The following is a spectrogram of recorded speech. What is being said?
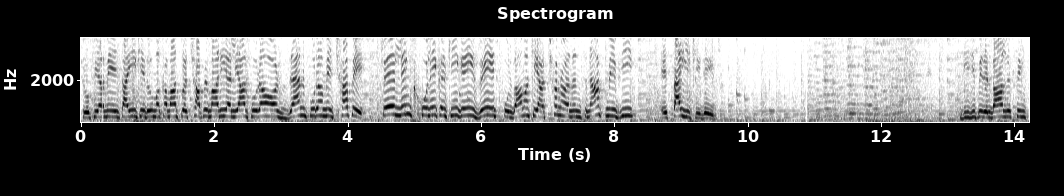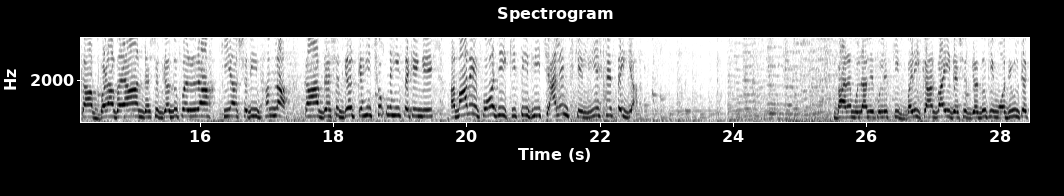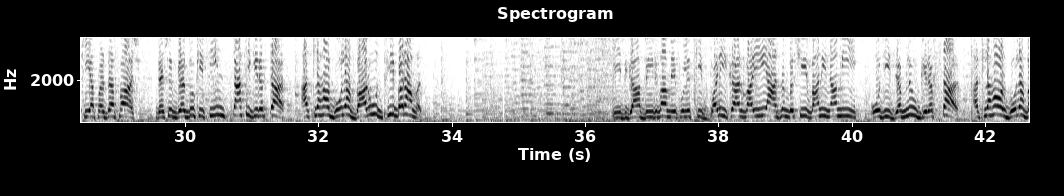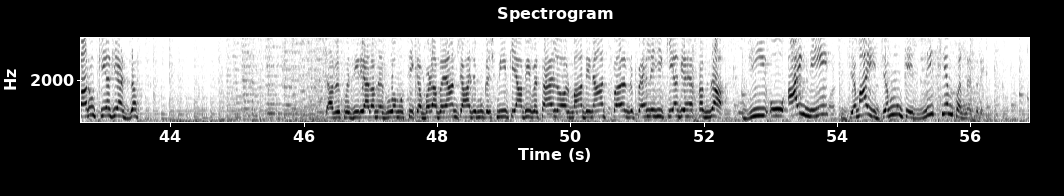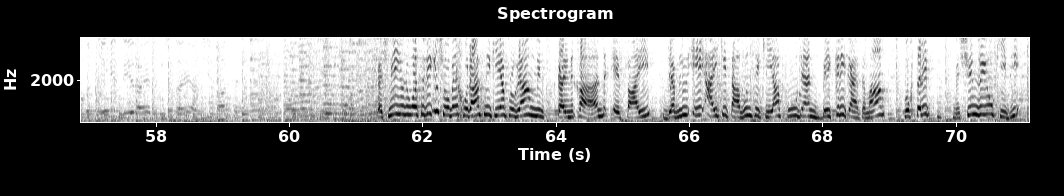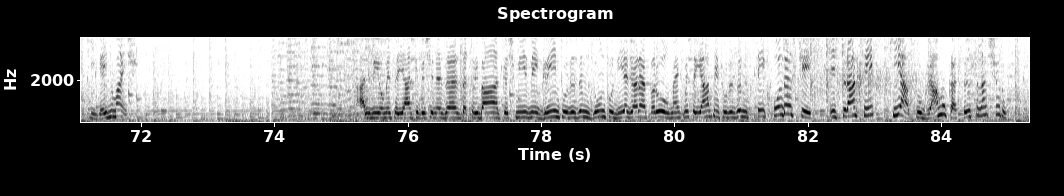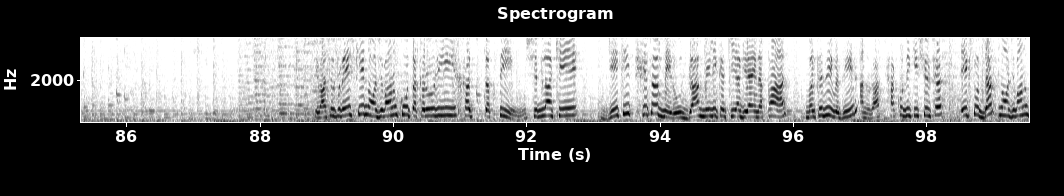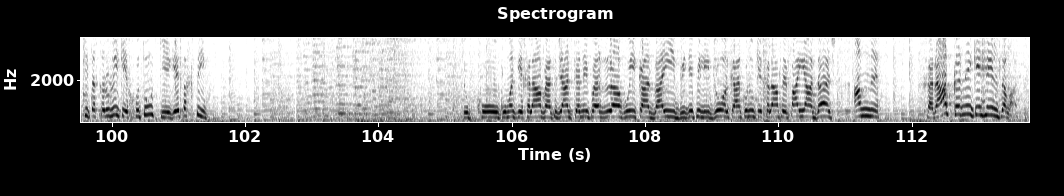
शोपिया में ईसाई के दो मकाम पर छापेमारी अलियालपुरा और जैनपुरा में छापे। ट्रेल लिंक को लेकर की गई रेड, पुलवामा के अच्छन और अनंतनाग में भी ईसाई की रेड। डीजीपी दिलबाग सिंह का बड़ा बयान, दहशतगर्दों पर किया शदीद हमला। कहा दहशतगर्द कहीं छुप नहीं सकेंगे। हमारे फौजी किसी भी चैलेंज के लिए हैं तैयार। बारामूला में पुलिस की बड़ी कार्रवाई, दहशत गर्दों की मॉड्यूल का किया पर्दाफाश। दहशत दहशतगर्दों के तीन साथी गिरफ़्तार, असलहा गोला बारूद भी बरामद। ईदगाह बीरवा में पुलिस की बड़ी कार्रवाई, आज़म बशीर वानी नामी, ओजीडब्ल्यू गिरफ़्तार, असलहा और गोला बारूद किया गया जब्त। सबक वज़ीर आला महबूबा मुफ्ती का बड़ा बयान, कहा जम्मू कश्मीर के आबी वसाइल और मादिनात पर पहले ही किया गया है कब्जा। जीओआई ने जमाई जम्मू के लिथियम पर नज़रें। कश्मीर यूनिवर्सिटी के शोबे खुराक ने किया प्रोग्राम का इनकाद एफ़ आई डब्ल्यू ए आई के ताबन से किया फ़ूड एंड बेकरी का एहतमाम। मुख्तलिफ़ मशीनरियों की भी की गई नुमाइश। आलमी योम सयाहत के पेश नज़र तकरीबा कश्मीर में ग्रीन टूरिज़्म जोन को दिया जा रहा है फरोग। महकमे सयाहत ने टूरिज़्म स्टेक होल्डर्स के इश्तराक से किया प्रोग्रामों का सिलसिला शुरू। हिमाचल प्रदेश के नौजवानों को तकरूरी खत तकसीम। शिमला के गेटी थिएटर में रोज़गार मेले का किया गया इनका मरकजी वज़ीर अनुराग ठाकुर ने की शिरकत। 110 नौजवानों की तकरूरी के खतूत किए गए तकसीम। सुखू हुकूमत के खिलाफ एहतजाज करने पर हुई कार्रवाई। बीजेपी लीडरों और कारकुनों के खिलाफ एफ़ आई आर दर्ज। अमन खराब करने के हैं इल्ज़ाम।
